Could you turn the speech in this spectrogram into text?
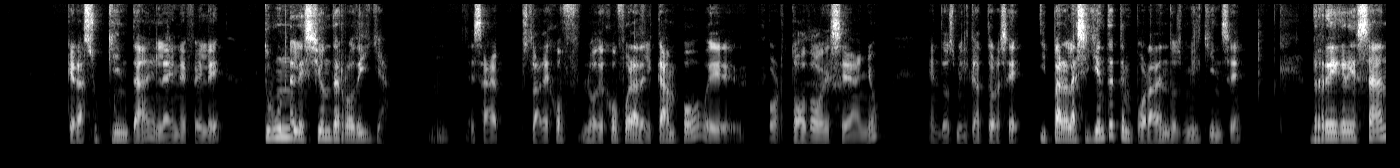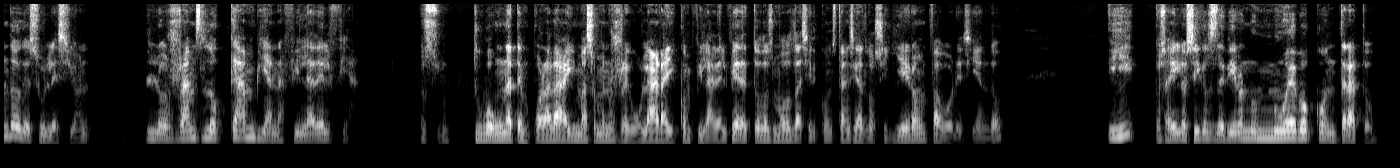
que era su quinta en la NFL, tuvo una lesión de rodilla. Esa pues, la dejó, lo dejó fuera del campo eh, por todo ese año, en 2014. Y para la siguiente temporada, en 2015, regresando de su lesión, los Rams lo cambian a Filadelfia. Pues, tuvo una temporada ahí más o menos regular ahí con Filadelfia. De todos modos, las circunstancias lo siguieron favoreciendo. Y pues ahí los Eagles le dieron un nuevo contrato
